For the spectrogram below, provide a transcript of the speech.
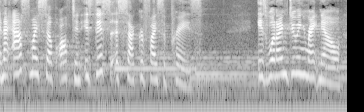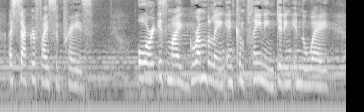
And I ask myself often is this a sacrifice of praise? Is what I'm doing right now a sacrifice of praise? Or is my grumbling and complaining getting in the way?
